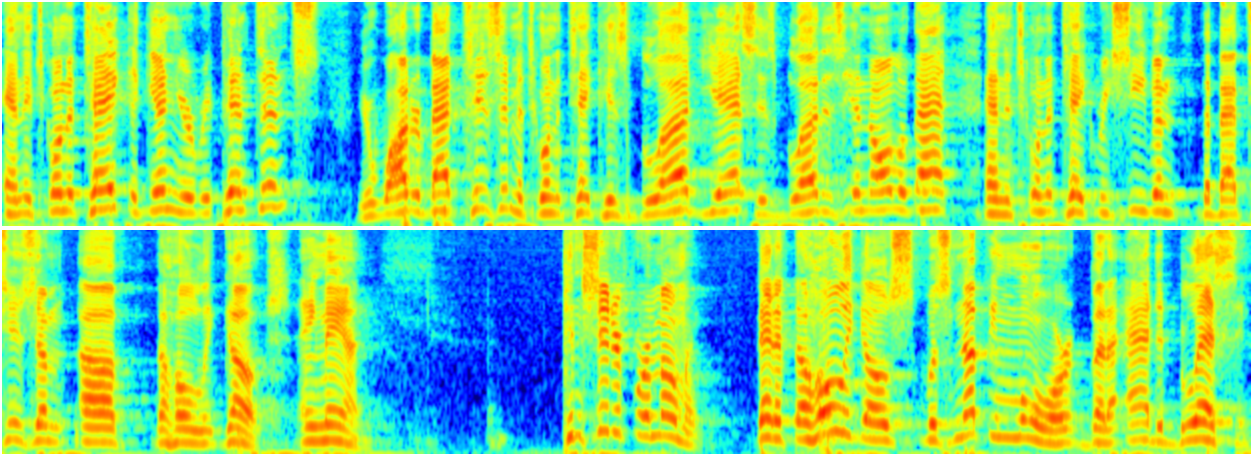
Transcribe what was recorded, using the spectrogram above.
And it's going to take, again, your repentance, your water baptism. It's going to take His blood. Yes, His blood is in all of that. And it's going to take receiving the baptism of the Holy Ghost. Amen. Consider for a moment that if the Holy Ghost was nothing more but an added blessing,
